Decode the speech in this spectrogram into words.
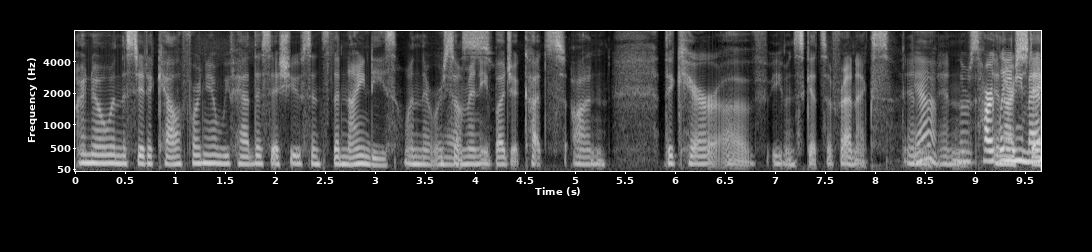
I know in the state of California, we've had this issue since the 90s when there were so many budget cuts on the care of even schizophrenics. In, yeah, in, there's hardly any state.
